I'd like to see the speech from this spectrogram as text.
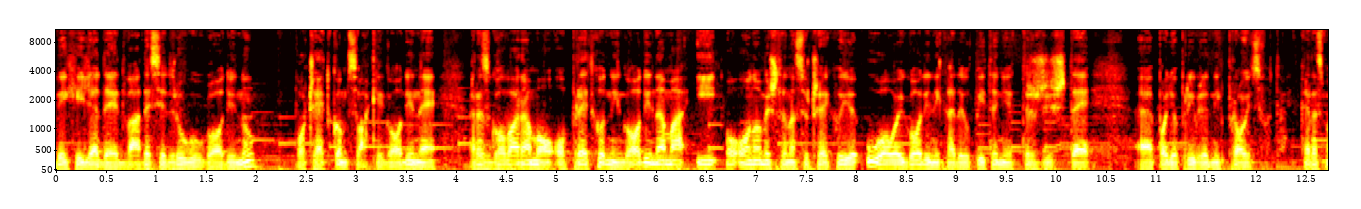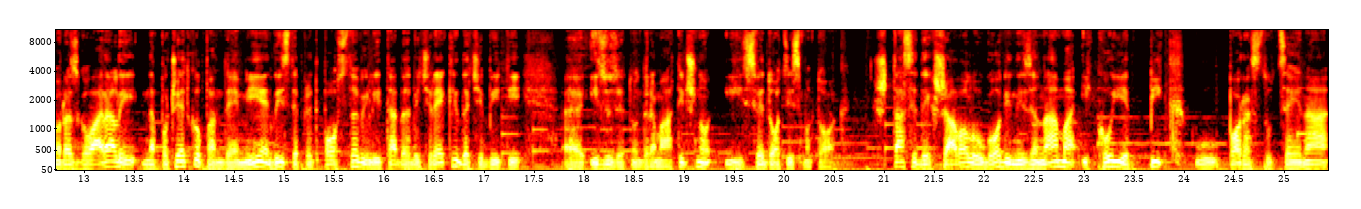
2022. godinu. Početkom svake godine razgovaramo o prethodnim godinama i o onome što nas očekuje u ovoj godini kada je u pitanje tržište e, poljoprivrednih proizvoda. Kada smo razgovarali na početku pandemije, vi ste pretpostavili tada već rekli da će biti e, izuzetno dramatično i svedoci smo toga. Šta se dešavalo u godini za nama i koji je pik u porastu cena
